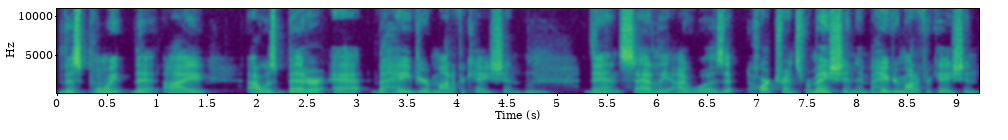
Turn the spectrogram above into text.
this point that I I was better at behavior modification mm. than sadly I was at heart transformation. And behavior modification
